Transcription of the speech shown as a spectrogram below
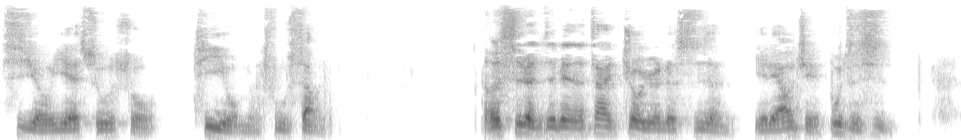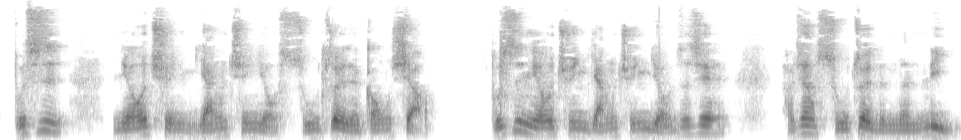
是由耶稣所替我们付上。而诗人这边呢，在旧约的诗人也了解，不只是不是牛群羊群有赎罪的功效，不是牛群羊群有这些好像赎罪的能力，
